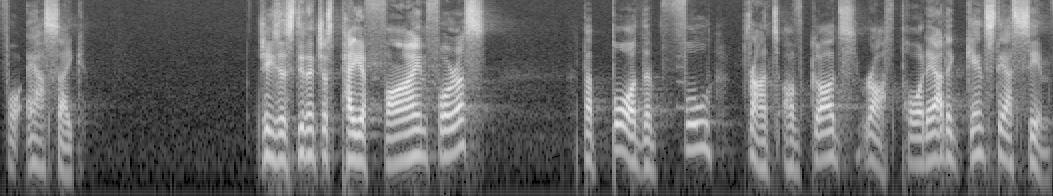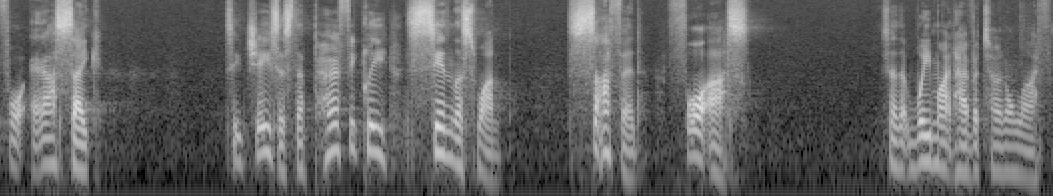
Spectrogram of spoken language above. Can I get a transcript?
for our sake. Jesus didn't just pay a fine for us, but bore the full brunt of God's wrath poured out against our sin for our sake. See, Jesus, the perfectly sinless one, suffered for us so that we might have eternal life.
